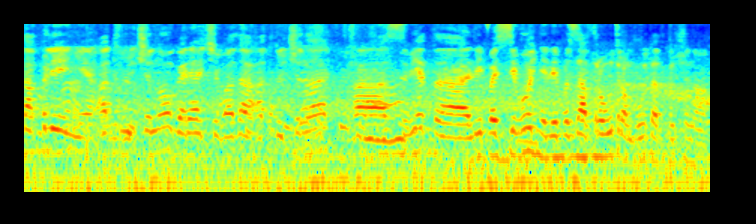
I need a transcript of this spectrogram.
Отопление отключено, горячая вода отключена, а свет а, либо сегодня, либо завтра утром будет отключено.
